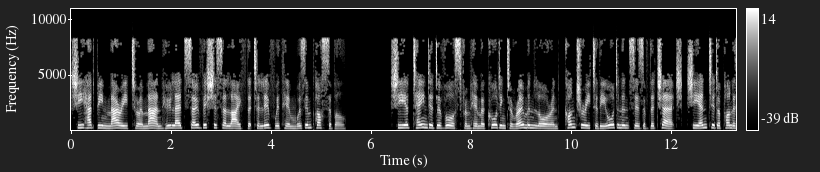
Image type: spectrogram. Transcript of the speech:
She had been married to a man who led so vicious a life that to live with him was impossible. She obtained a divorce from him according to Roman law and, contrary to the ordinances of the Church, she entered upon a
